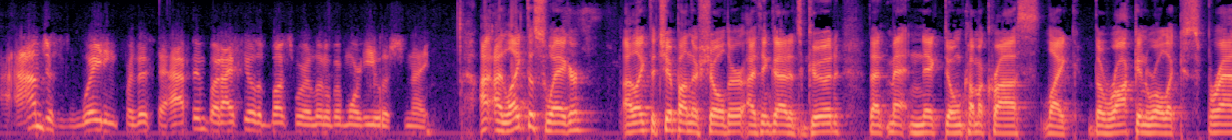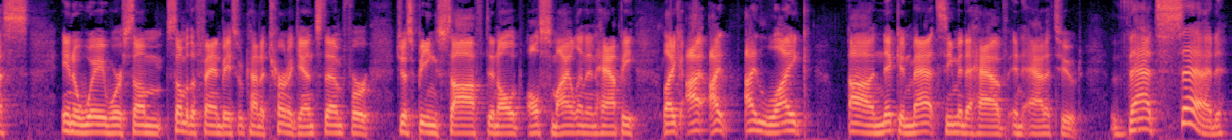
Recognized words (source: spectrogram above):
I'm just waiting for this to happen. But I feel the Bucks were a little bit more heelish tonight. I, I like the swagger. I like the chip on their shoulder. I think that it's good that Matt and Nick don't come across like the rock and roll express in a way where some some of the fan base would kind of turn against them for just being soft and all all smiling and happy. Like I I, I like uh, Nick and Matt seeming to have an attitude. That said,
